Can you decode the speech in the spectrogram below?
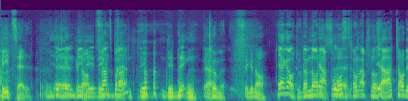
B-Zell. Bitken, genau. Franz Brandt. Den, den dicken Ja. Kümme. Genau. Ja, gut, du, dann laut Ja, Prost. äh, Ton Abschluss. Ja, tau die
